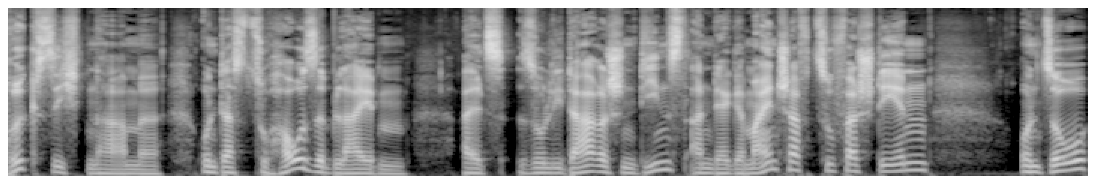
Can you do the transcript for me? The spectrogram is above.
Rücksichtnahme und das Zuhausebleiben als solidarischen Dienst an der Gemeinschaft zu verstehen, und so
